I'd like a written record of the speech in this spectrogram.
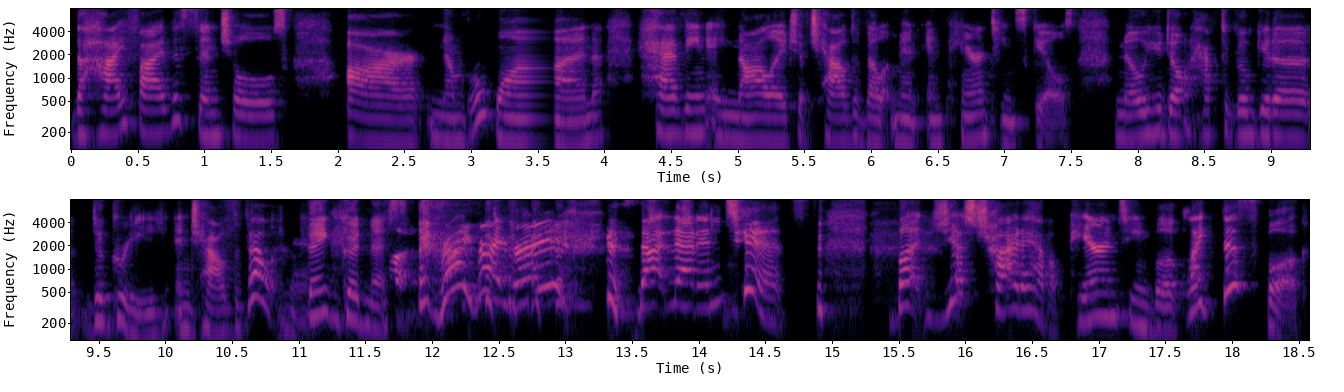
the high five essentials are number one having a knowledge of child development and parenting skills. No you don't have to go get a degree in child development. Thank goodness. Right right right? It's not that intense. But just try to have a parenting book like this book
